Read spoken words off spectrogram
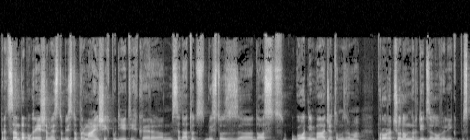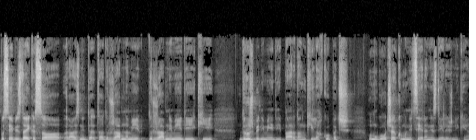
Predvsem pa pogrešam jaz v bistvu pri manjših podjetjih, ker um, se da tudi v bistvu z uh, dost ugodnim budžetom oziroma proračunom narediti zelo veliko. Posebej zdaj, ko so razni ta državni mediji, ki, družbeni mediji, pardon, ki lahko pač omogočajo komuniciranje z deležniki.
